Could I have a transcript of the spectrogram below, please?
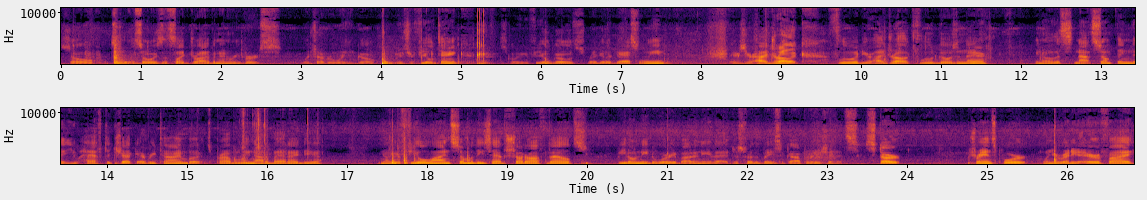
So it's, it's always, it's like driving in reverse whichever way you go. Here's your fuel tank. That's where your fuel goes, regular gasoline. There's your hydraulic fluid. Your hydraulic fluid goes in there. You know, that's not something that you have to check every time, but it's probably not a bad idea. You know, your fuel lines, some of these have shut-off valves, but you don't need to worry about any of that. Just for the basic operation, it's start, transport, when you're ready to aerify,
